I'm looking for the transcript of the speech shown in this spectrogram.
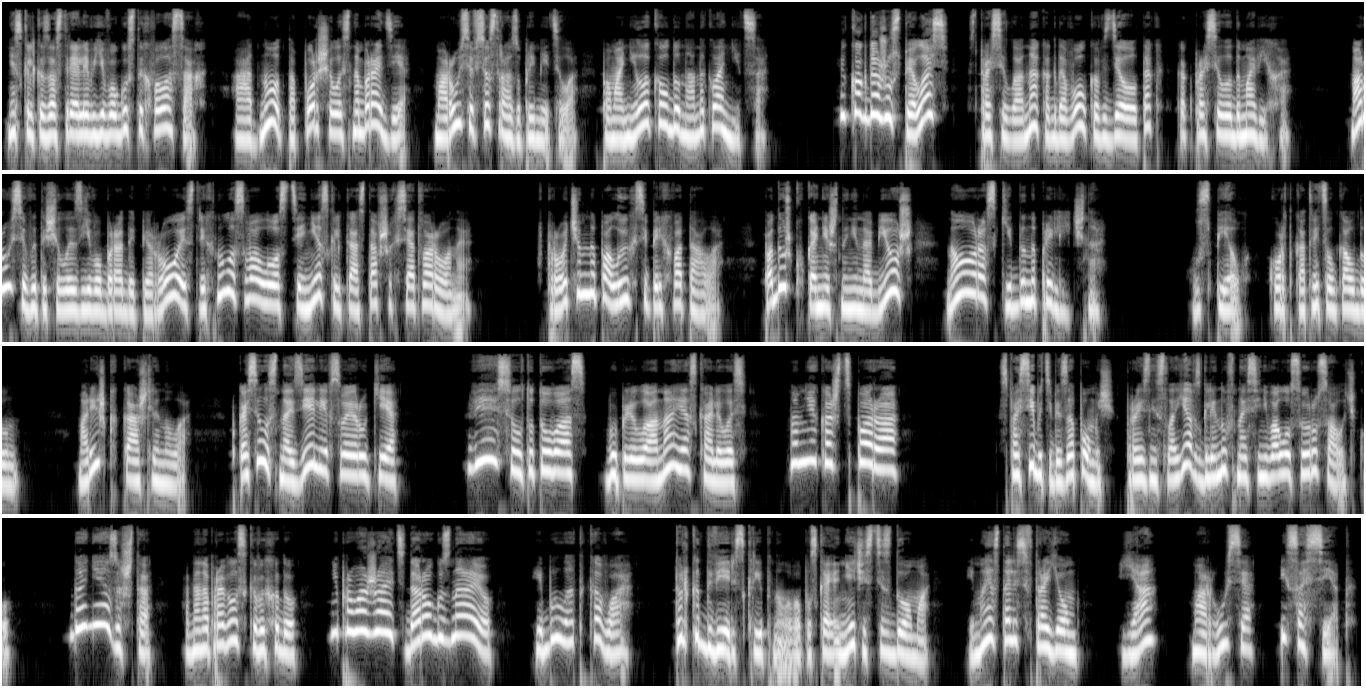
Несколько застряли в его густых волосах, а одно топорщилось на бороде. Маруся все сразу приметила, поманила колдуна наклониться. «И когда же успелась?» — спросила она, когда Волков сделал так, как просила домовиха. Маруся вытащила из его бороды перо и стряхнула с волос те несколько оставшихся от вороны. Впрочем, на полу их теперь хватало. Подушку, конечно, не набьешь, но раскидано прилично. «Успел», — коротко ответил колдун. Маришка кашлянула, покосилась на зелье в своей руке. «Весел тут у вас», — выплела она и оскалилась. «Но мне кажется, пора». «Спасибо тебе за помощь», — произнесла я, взглянув на синеволосую русалочку. «Да не за что», — она направилась к выходу. «Не провожайте, дорогу знаю». И была такова. Только дверь скрипнула, выпуская нечисть из дома, и мы остались втроем. Я, Маруся и сосед.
